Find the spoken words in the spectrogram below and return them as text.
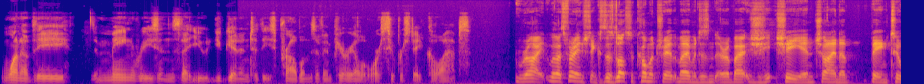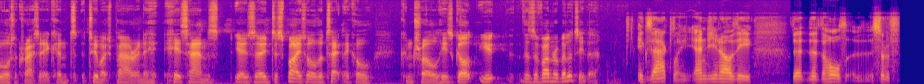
one of the main reasons that you, you get into these problems of imperial or superstate collapse. Right. Well, that's very interesting because there's lots of commentary at the moment, isn't there, about Xi in China being too autocratic and too much power in his hands. You know, so, despite all the technical control he's got, you, there's a vulnerability there. Exactly, and you know the the, the, the whole sort of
